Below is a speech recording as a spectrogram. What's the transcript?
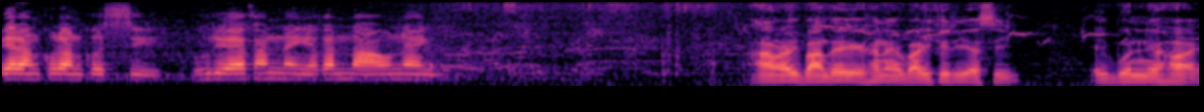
বেড়ান কোরআন করছি, ঘুরে একান নাই একান নাও নাই। আমরা এই বাঁধে এখানে বাড়ি ফিরে আসি, এই বন্যা হয়।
